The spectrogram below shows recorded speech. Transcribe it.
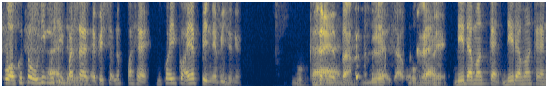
Oh aku tahu ni mesti Aduh. pasal episod lepas eh. Kau ikut Ayapin eh pergi sana. Bukan. tak. dia jauh bukan. ni. Dia dah makan, dia dah makan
